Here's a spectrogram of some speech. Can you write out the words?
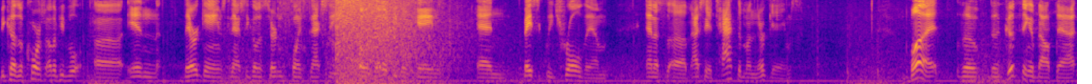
because, of course, other people uh, in their games can actually go to certain points and actually pose other people's games and basically troll them and uh, actually attack them on their games. But the the good thing about that,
